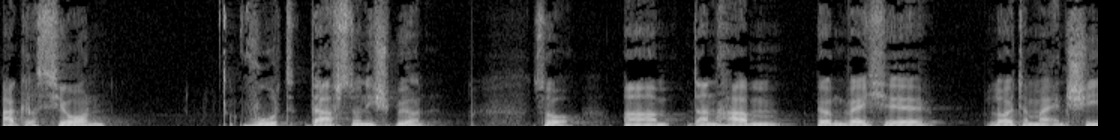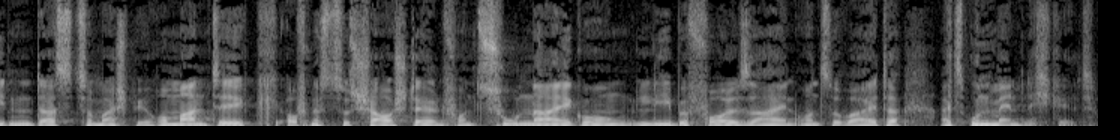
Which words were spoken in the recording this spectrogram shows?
Aggression, Wut darfst du nicht spüren. So, ähm, dann haben irgendwelche Leute mal entschieden, dass zum Beispiel Romantik, offenes zu Schaustellen von Zuneigung, liebevoll sein und so weiter als unmännlich gilt.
